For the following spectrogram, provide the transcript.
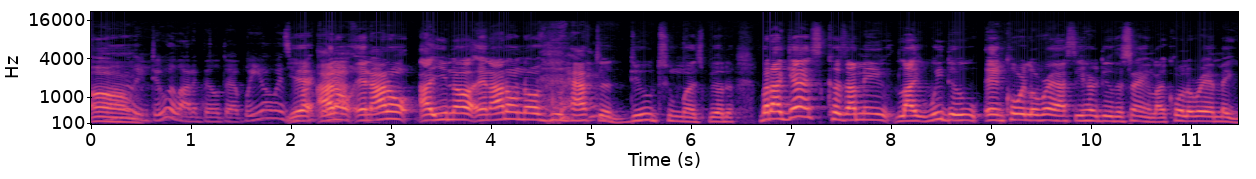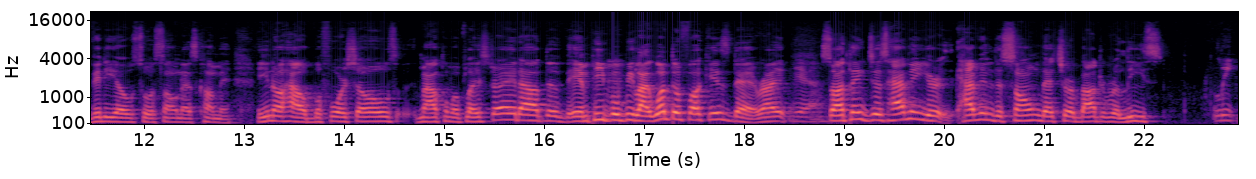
We don't Um really do a lot of build up. We always Yeah, I don't, and. I don't, I you know, and I don't know if you have to do too much building, but I guess because I mean, like we do, and Corey LeRae, I see her do the same. Like Corey LeRae make videos to a song that's coming. And you know how before shows, Malcolm will play straight out the, and people be like, "What the fuck is that?" Right? Yeah. So I think just having your having the song that you're about to release leak.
